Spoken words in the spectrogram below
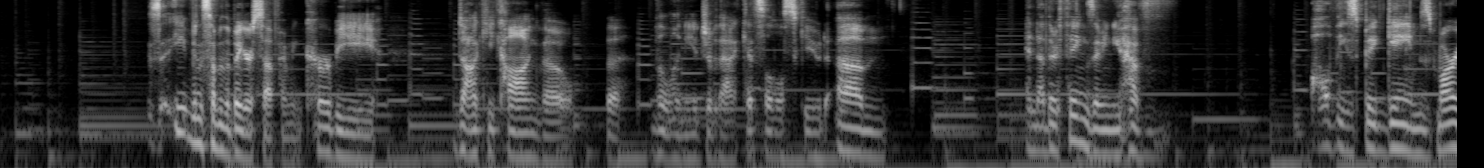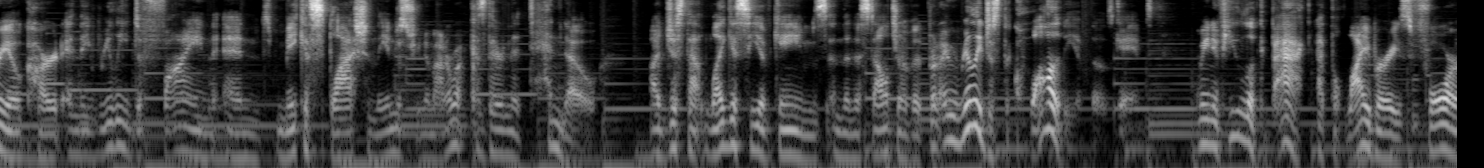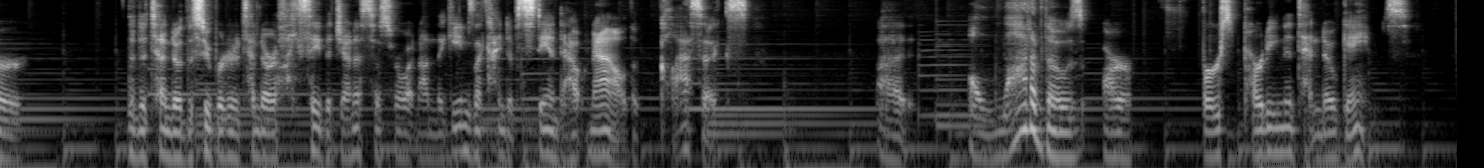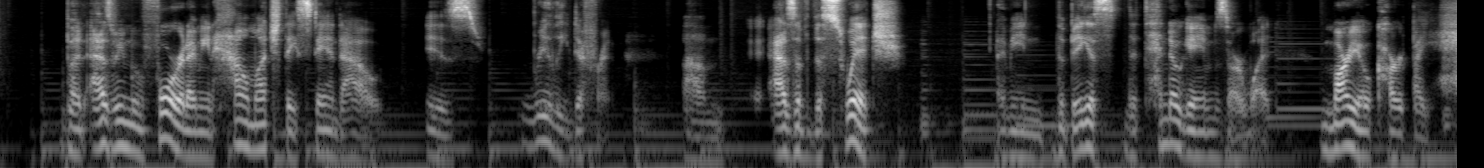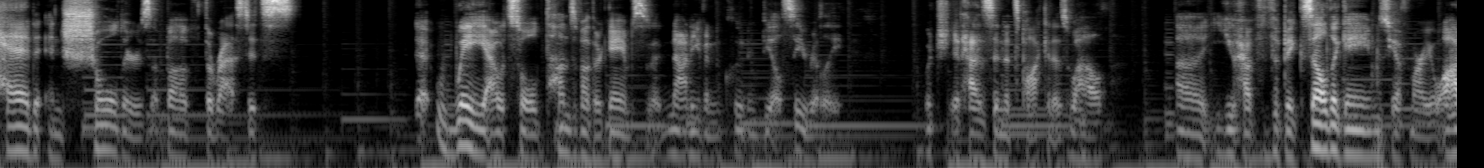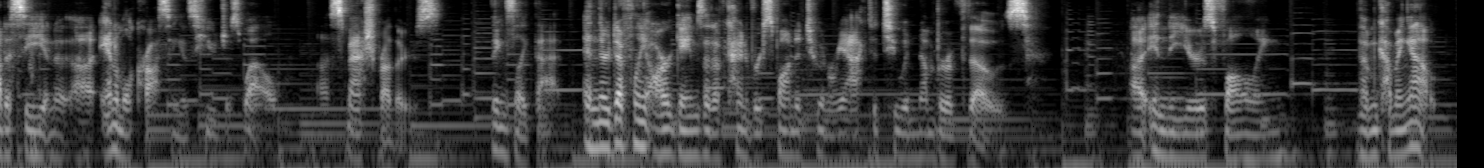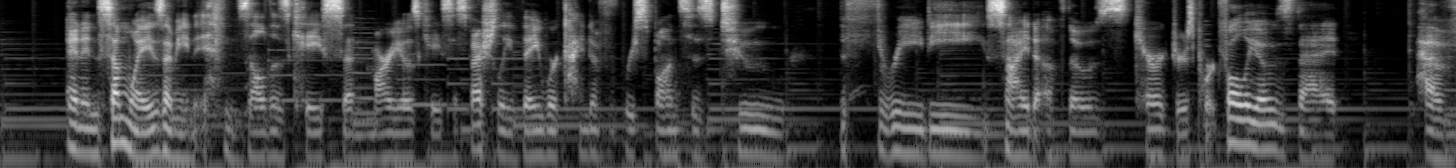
even some of the bigger stuff. I mean, Kirby, Donkey Kong, though the the lineage of that gets a little skewed. Um, and other things. I mean, you have all these big games, Mario Kart, and they really define and make a splash in the industry no matter what, because they're Nintendo. Uh, just that legacy of games and the nostalgia of it, but I mean, really just the quality of those games. I mean, if you look back at the libraries for the Nintendo, the Super Nintendo, or like say the Genesis or whatnot, the games that kind of stand out now, the classics, uh, a lot of those are first party Nintendo games. But as we move forward, I mean, how much they stand out is really different. Um, as of the Switch, I mean, the biggest Nintendo games are what? Mario Kart by head and shoulders above the rest. It's uh, way outsold tons of other games, not even including DLC, really, which it has in its pocket as well. Uh, you have the big Zelda games, you have Mario Odyssey, and uh, Animal Crossing is huge as well. Uh, Smash Brothers, things like that. And there definitely are games that have kind of responded to and reacted to a number of those uh, in the years following them coming out. And in some ways, I mean, in Zelda's case and Mario's case especially, they were kind of responses to the 3D side of those characters' portfolios that have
